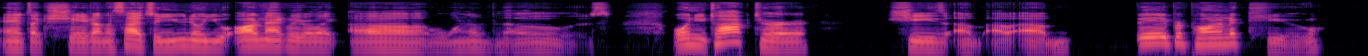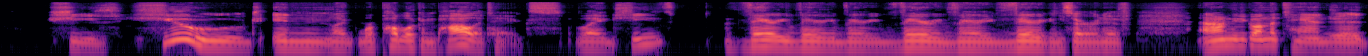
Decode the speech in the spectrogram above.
And it's like shade on the side. So you know you automatically are like, oh, one of those. But when you talk to her, she's a, a, a big proponent of Q. She's huge in like Republican politics. Like she's very, very, very, very, very, very conservative. I don't need to go on the tangent.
